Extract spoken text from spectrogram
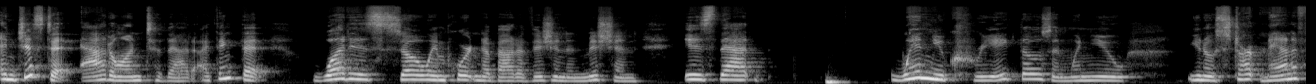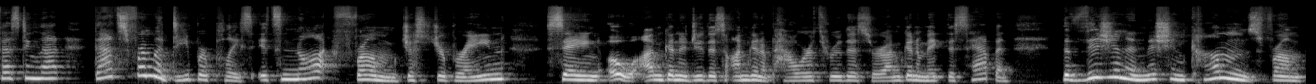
And just to add on to that, I think that what is so important about a vision and mission is that when you create those and when you you know start manifesting that that's from a deeper place it's not from just your brain saying oh i'm going to do this i'm going to power through this or i'm going to make this happen the vision and mission comes from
